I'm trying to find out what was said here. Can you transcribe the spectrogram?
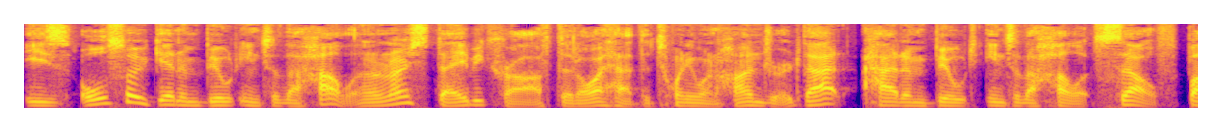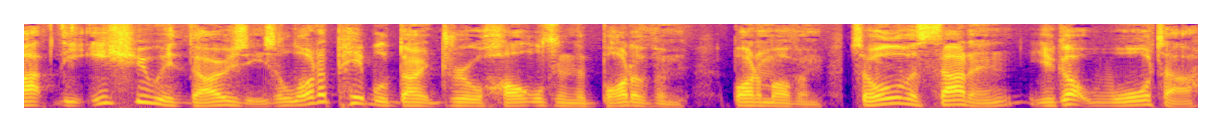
is also get them built into the hull. And I know Stabicraft that I had, the 2100, that had them built into the hull itself. But the issue with those is a lot of people don't drill holes in the bottom of them. Bottom of them. So all of a sudden, you've got water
